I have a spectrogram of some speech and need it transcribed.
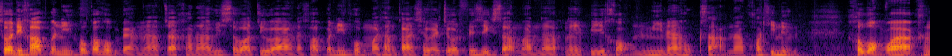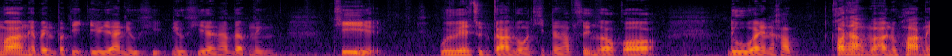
สวัสดีครับ วันนี้พบกับผมแบงค์นะครับจากคณะวิศวะจุฬานะครับ วันนี้ผมมาทำการเฉลยโจทย์ฟิสิกส์สามัญนะครับในปีของมีนา 63 นะครับ ข้อที่ 1 เขาบอกว่าข้างล่างเนี่ยเป็นปฏิกิริยานิวเคลีนิวเคลียร์นะแบบหนึ่งที่บริเวณศูนย์กลางดวงอาทิตย์นะครับ ซึ่งเราก็ดูไว้นะครับ เขาถามว่าอนุภาคใน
